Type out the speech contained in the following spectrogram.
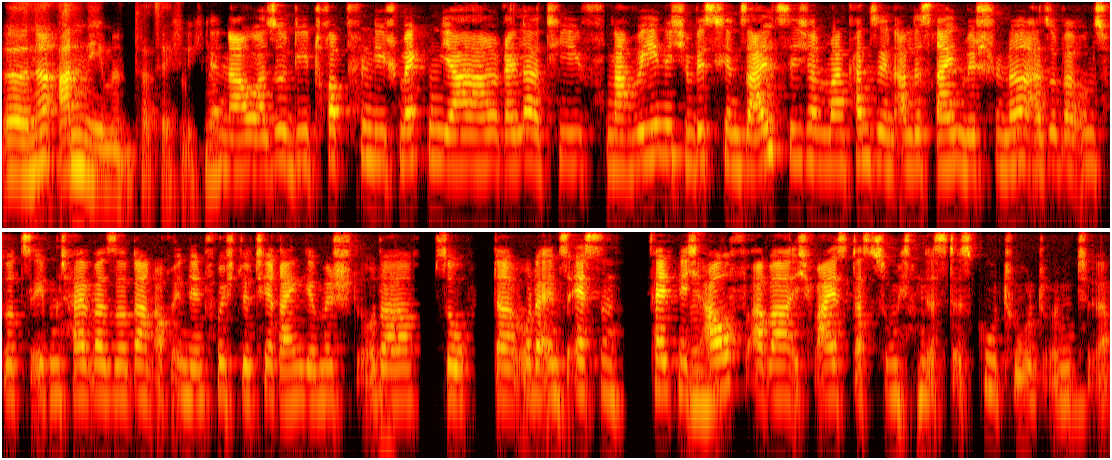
äh, ne, annehmen tatsächlich. Ne? Genau, also die Tropfen, die schmecken ja relativ nach wenig, ein bisschen salzig und man kann sie in alles reinmischen. Ne? Also bei uns wird es eben teilweise dann auch in den Früchtetee reingemischt oder so da, oder ins Essen. Fällt nicht mhm. auf, aber ich weiß, dass zumindest es gut tut und äh,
